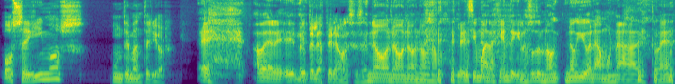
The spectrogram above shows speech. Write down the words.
o seguimos un tema anterior? Eh, a ver. Eh, no te la esperabas esa. No, no, no, no, no. Le decimos a la gente que nosotros no, no guionamos nada de esto, ¿eh?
